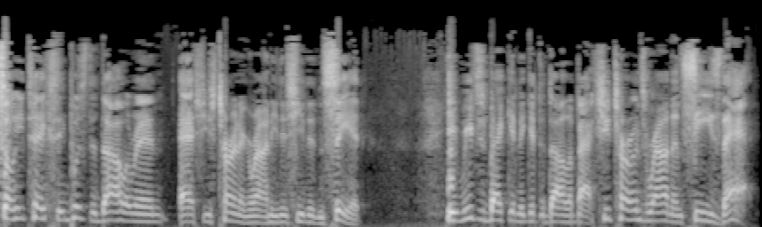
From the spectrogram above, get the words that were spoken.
so he takes, he puts the dollar in as she's turning around. He just, she didn't see it. He reaches back in to get the dollar back. She turns around and sees that.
